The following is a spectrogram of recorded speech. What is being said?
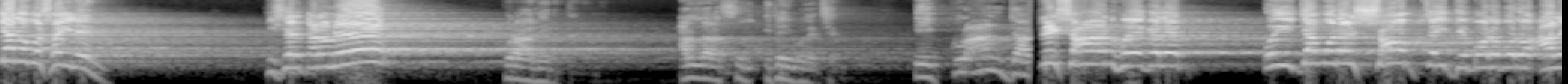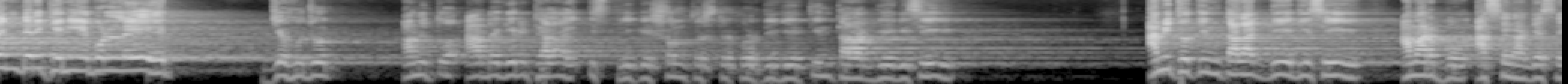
কেন বসাইলেন? কিসের কারণে? কোরআনের কারণে। আল্লাহ রাসুল এটাই বলেছেন। এই কোরআন যা হয়ে গেলেন ওই জামনার সব চাইতে বড় বড় আলেমদেরকে নিয়ে বললেন যে হুজুর, আমি তো আবেগের ঠেলায় স্ত্রীকে সন্তুষ্ট করতে গিয়ে তিন তালাক দিয়ে গেছি। আমি তো তিন তালাক দিয়ে দিয়েছি, আমার বউ আসে না গেছে।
